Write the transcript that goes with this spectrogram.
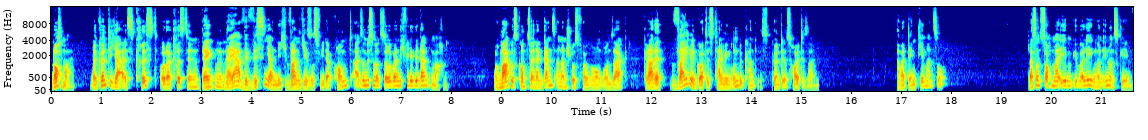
Nochmal, man könnte ja als Christ oder Christin denken, naja, wir wissen ja nicht, wann Jesus wiederkommt, also müssen wir uns darüber nicht viele Gedanken machen. Doch Markus kommt zu einer ganz anderen Schlussfolgerung und sagt, gerade weil Gottes Timing unbekannt ist, könnte es heute sein. Aber denkt jemand so? Lass uns doch mal eben überlegen und in uns gehen.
